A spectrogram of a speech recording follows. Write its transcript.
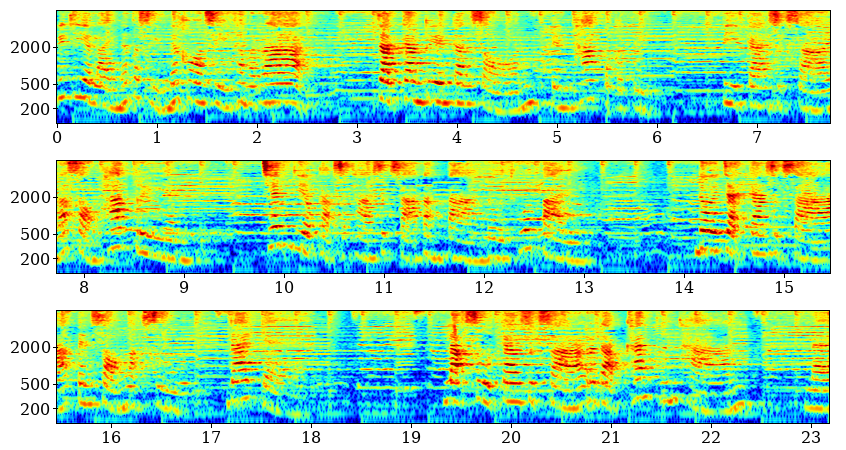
วิทยาลัยนาฏศิลป์นครศรีธรรมราช จัดการเรียนการสอนเป็นภาคปกติ ปีการศึกษาละสองภาคเรียน เช่นเดียวกับสถานศึกษาต่างๆ โดยทั่วไป โดยจัดการศึกษาเป็นสองหลักสูตรได้แก่ หลักสูตรการศึกษาระดับขั้นพื้นฐาน และ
